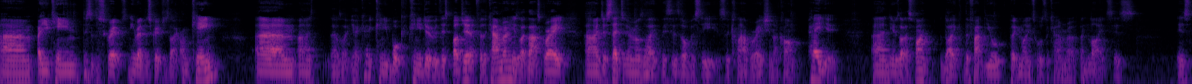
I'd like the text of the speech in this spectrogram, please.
Um, are you keen? This is the script." And he read the script. He's like, "I'm keen." Um, and I, I was like, "Yeah, okay. Can you what can you do with this budget for the camera?" And he's like, "That's great." And I just said to him, I was like, "This is obviously it's a collaboration. I can't pay you." And he was like, "That's fine. Like the fact that you're putting money towards the camera and lights is is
